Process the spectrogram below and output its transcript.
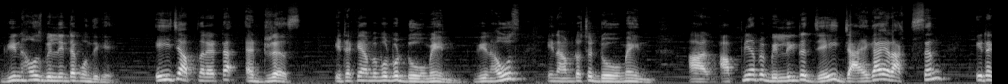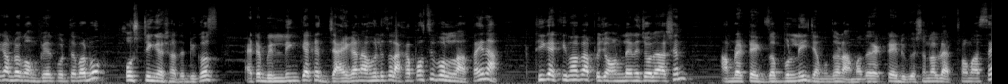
গ্রিন হাউস বিল্ডিংটা কোন দিকে? এই যে আপনার একটা অ্যাড্রেস এটাকে আমরা বলব ডোমেইন গ্রিন হাউস এই নামটা হচ্ছে ডোমেইন আর আপনি আপনার বিল্ডিংটা যেই জায়গায় রাখছেন, এটাকে আমরা কম্পেয়ার করতে পারব হোস্টিংয়ের সাথে। বিকজ একটা বিল্ডিংকে একটা জায়গা না হলে তো রাখা পসিবল না, তাই না? ঠিক একইভাবে আপনি যে অনলাইনে চলে আসেন, আমরা একটা এক্সাম্পল নিই, যেমন ধরুন আমাদের একটা এডুকেশনাল প্ল্যাটফর্ম আছে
